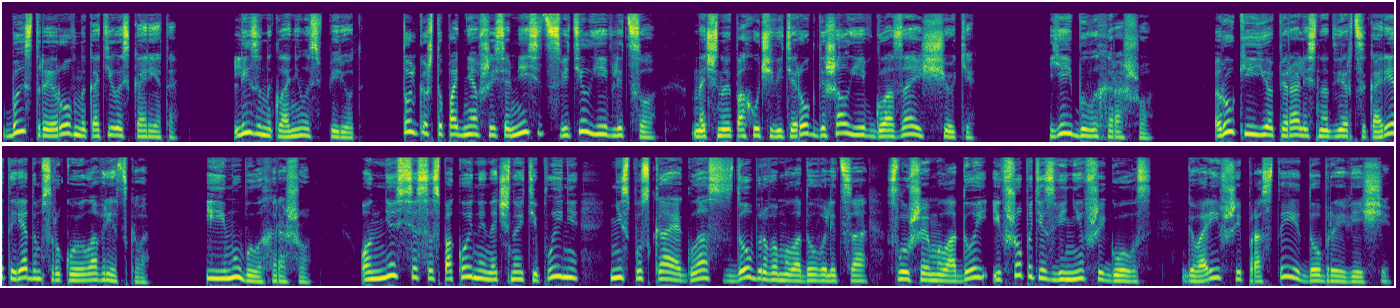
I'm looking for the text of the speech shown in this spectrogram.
Быстро и ровно катилась карета. Лиза наклонилась вперед. Только что поднявшийся месяц светил ей в лицо. Ночной пахучий ветерок дышал ей в глаза и щеки. Ей было хорошо. Руки ее опирались на дверцы кареты рядом с рукой Лаврецкого. И ему было хорошо. Он несся со спокойной ночной теплыни, не спуская глаз с доброго молодого лица, слушая молодой и в шепоте звеневший голос, говоривший простые добрые вещи.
